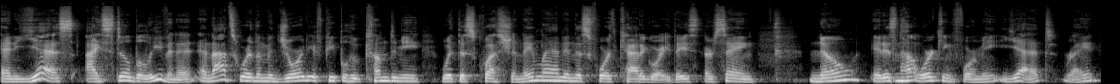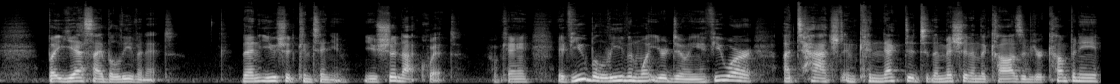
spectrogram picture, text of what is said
and yes, I still believe in it. And that's where the majority of people who come to me with this question, they land in this fourth category. They are saying, "No, it is not working for me yet, right? But yes, I believe in it." Then you should continue. You should not quit. Okay? If you believe in what you're doing, if you are attached and connected to the mission and the cause of your company,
